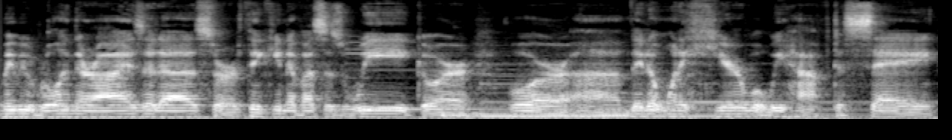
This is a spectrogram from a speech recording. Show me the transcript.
maybe rolling their eyes at us or thinking of us as weak or or um, they don't want to hear what we have to say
